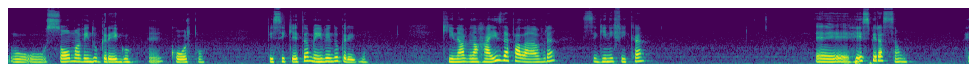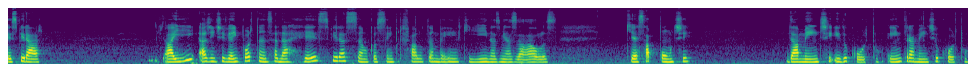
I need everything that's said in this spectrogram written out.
O, o soma vem do grego, né? corpo. Psique também vem do grego, que na, na raiz da palavra significa é, respiração, respirar. Aí a gente vê a importância da respiração, que eu sempre falo também aqui nas minhas aulas, que é essa ponte da mente e do corpo, entre a mente e o corpo,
